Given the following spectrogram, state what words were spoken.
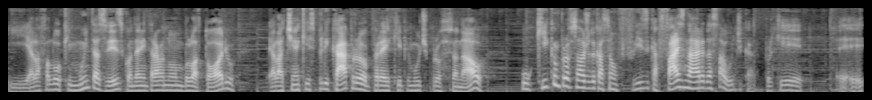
E ela falou que muitas vezes, quando ela entrava no ambulatório, ela tinha que explicar para a equipe multiprofissional o que, que um profissional de educação física faz na área da saúde, cara. Porque é,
